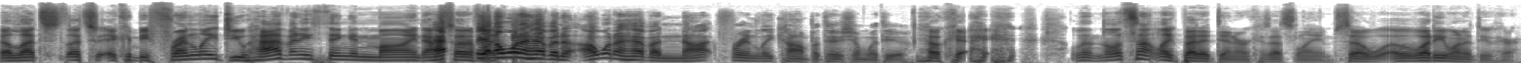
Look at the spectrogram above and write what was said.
Uh, let's let's it can be friendly. Do you have anything in mind outside Actually, of like, I want to have an I want to have a not friendly competition with you. Okay. let's not like bet at dinner cuz that's lame. So uh, what do you want to do here?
